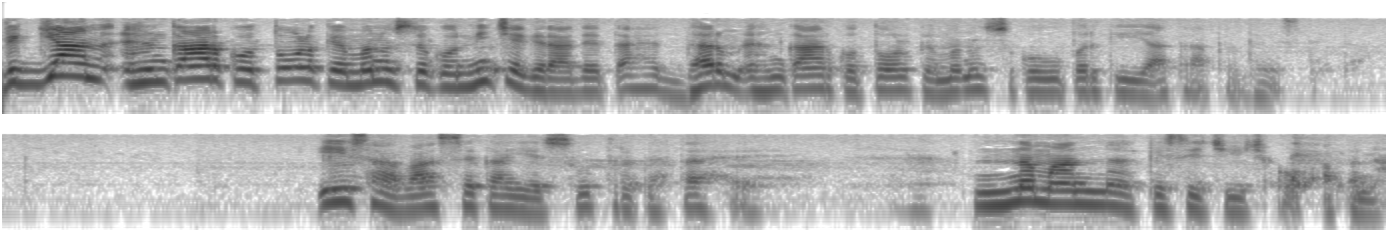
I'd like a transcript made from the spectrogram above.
विज्ञान अहंकार को तोड़ के मनुष्य को नीचे गिरा देता है। धर्म अहंकार को तोड़ के मनुष्य को ऊपर की यात्रा पर भेज देता ईसावास्य का यह सूत्र कहता है, न मानना किसी चीज़ को अपना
